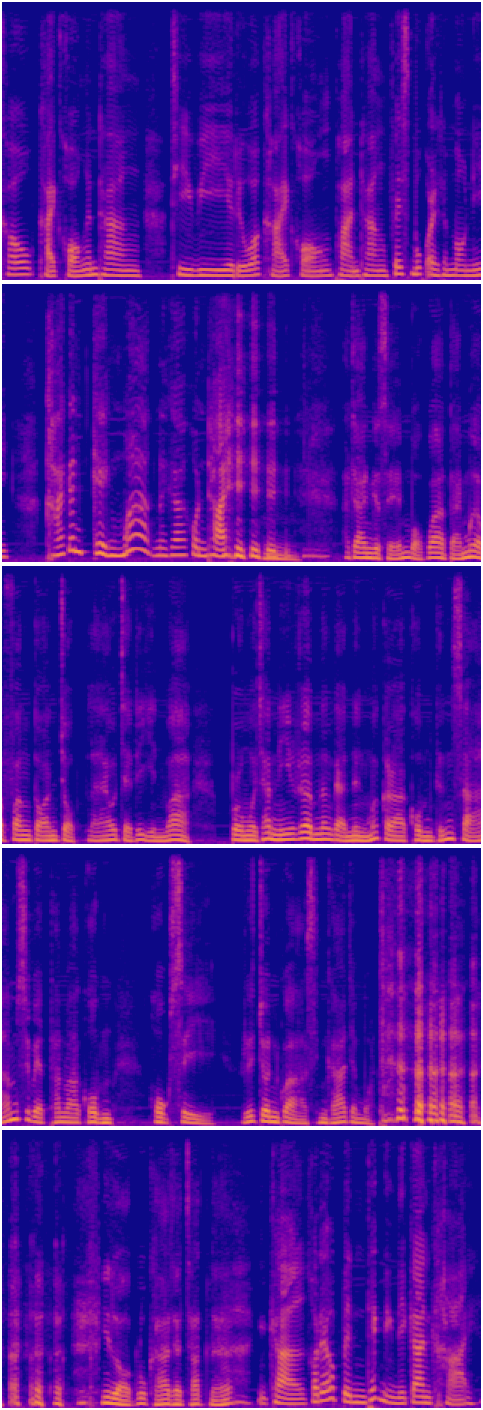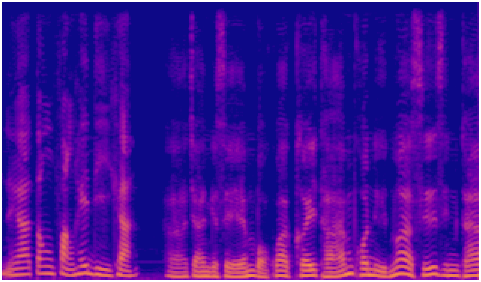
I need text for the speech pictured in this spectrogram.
เขาขายของกันทางทีวี หรือว่าขายของผ่านทาง Facebook อะไรทำนองนี้ ขายกันเก่งมากนะคะ คนไทยอาจารย์เกษมบอกว่าแต่เมื่อฟังตอนจบแล้วจะได้ยินว่าโปรโมชั่นนี้เริ่มตั้งแต่ 1 มกราคมถึง 31 ธันวาคม 64 หรือจนกว่าสินค้าจะหมด นี่หลอกลูกค้าชัดๆนะฮะค่ะ เขาเรียกว่าเป็นเทคนิคในการขายนะคะ ต้องฟังให้ดีค่ะ อาจารย์เกษมบอกว่าเคยถามคนอื่นว่าซื้อสินค้า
